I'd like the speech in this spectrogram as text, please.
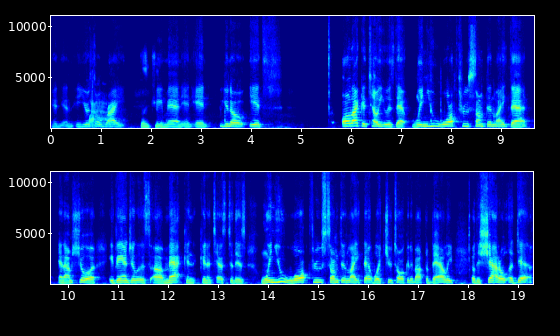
and, and, and you're wow. so right. Thank you. Amen. And and you know, it's all I could tell you is that when you walk through something like that, and I'm sure Evangelist uh, Matt can can attest to this. When you walk through something like that, what you're talking about, the valley or the shadow of death,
